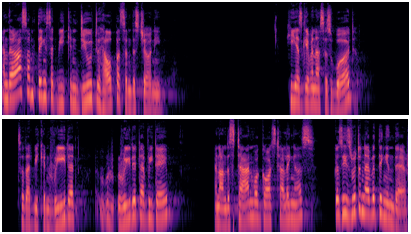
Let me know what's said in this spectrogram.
And there are some things that we can do to help us in this journey. He has given us His Word so that we can read it, read it every day and understand what God's telling us, because He's written everything in there.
